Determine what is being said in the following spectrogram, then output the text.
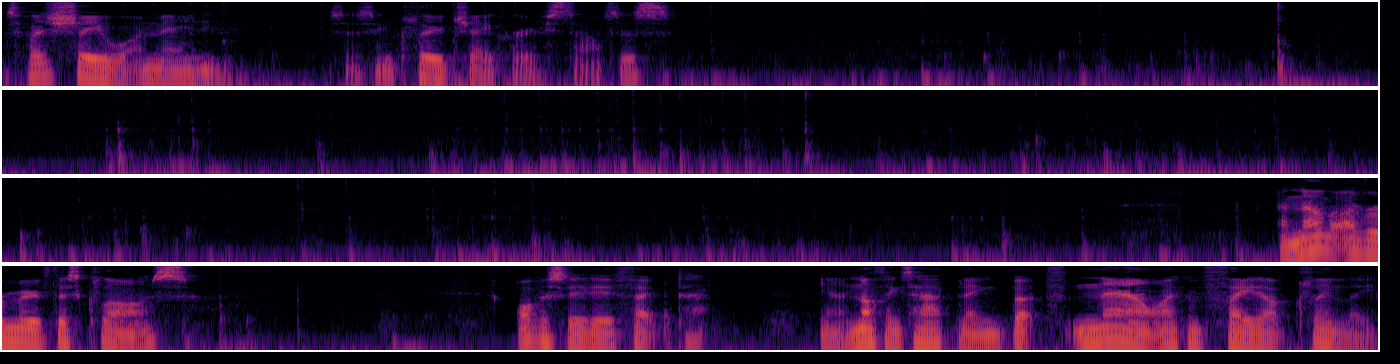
So if I just show you what I mean. So let's include jQuery for starters. Now that I've removed this class, obviously the effect, you know, nothing's happening, but now I can fade up cleanly.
